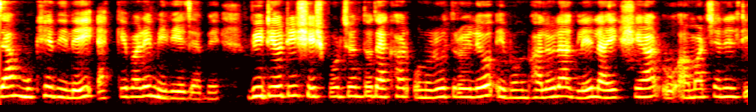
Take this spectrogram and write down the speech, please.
যা মুখে দিলেই একেবারে মিলিয়ে যাবে। ভিডিওটি শেষ পর্যন্ত দেখার অনুরোধ রইল এবং ভালো লাগলে লাইক, শেয়ার ও আমার চ্যানেলটি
